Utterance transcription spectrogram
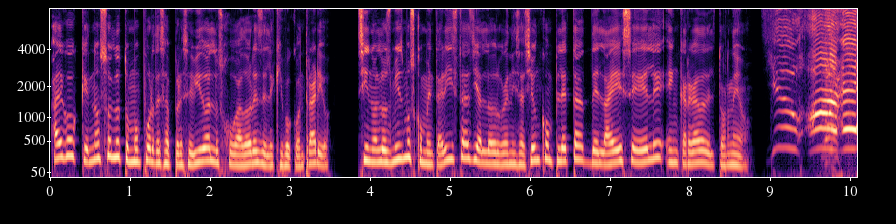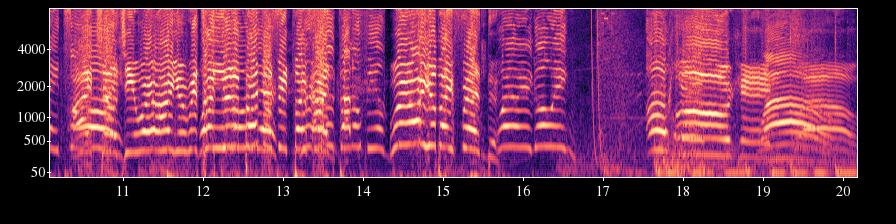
algo que no solo tomó por desapercibido a los jugadores del equipo contrario, sino a los mismos comentaristas y a la organización completa de la SL encargada del torneo. You are a toy! I where are you? Return to the battlefield, my friend! battlefield! Where are you, my friend? Where are you going? Okay. Okay. Wow.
